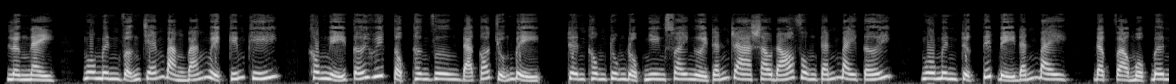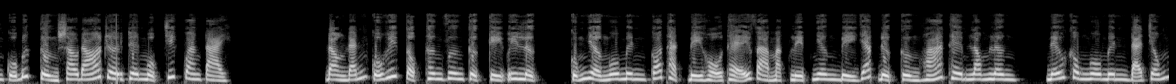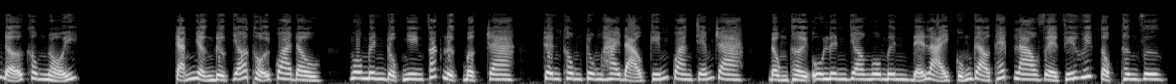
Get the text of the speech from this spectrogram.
Lần này, ngô minh vẫn chém bằng bán nguyệt kiếm khí, không nghĩ tới huyết tộc thân vương đã có chuẩn bị. Trên không trung đột nhiên xoay người tránh ra, sau đó vung cánh bay tới ngô minh trực tiếp bị đánh bay, đập vào một bên của bức tường sau đó rơi trên một chiếc quan tài. Đòn đánh của huyết tộc thân vương cực kỳ uy lực, cũng nhờ ngô minh có thạch bì hộ thể và mặt liệt nhân bì giáp được cường hóa thêm long lân, nếu không ngô minh đã chống đỡ không nổi. Cảm nhận được gió thổi qua đầu, ngô minh đột nhiên phát lực bật ra, trên không trung hai đạo kiếm quang chém ra, đồng thời u linh do ngô minh để lại cũng gào thét lao về phía huyết tộc thân vương.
